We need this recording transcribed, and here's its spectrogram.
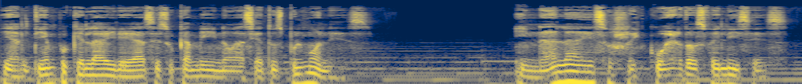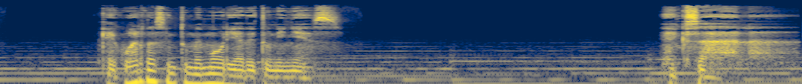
y al tiempo que el aire hace su camino hacia tus pulmones, inhala esos recuerdos felices que guardas en tu memoria de tu niñez. Exhala.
